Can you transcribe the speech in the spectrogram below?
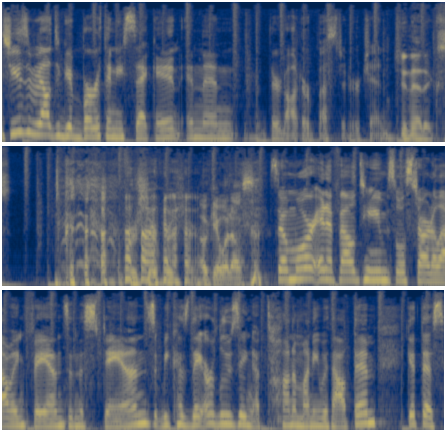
She's about to give birth any second, and then their daughter busted her chin. Genetics. For sure, for sure. Okay, what else? So more NFL teams will start allowing fans in the stands because they are losing a ton of money without them. Get this,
